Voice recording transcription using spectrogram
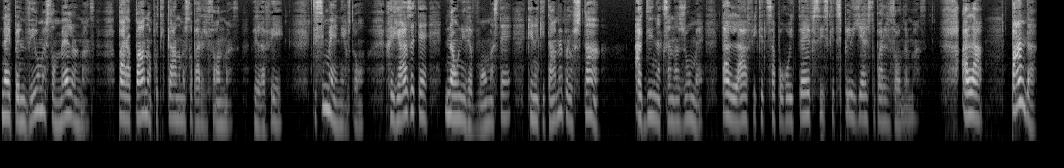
να επενδύουμε στο μέλλον μας παραπάνω από ό,τι κάνουμε στο παρελθόν μας. Δηλαδή, τι σημαίνει αυτό; Χρειάζεται να ονειρευόμαστε και να κοιτάμε μπροστά αντί να ξαναζούμε τα λάθη και τις απογοητεύσεις και τις πληγές του παρελθόντων μας. Αλλά πάντα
